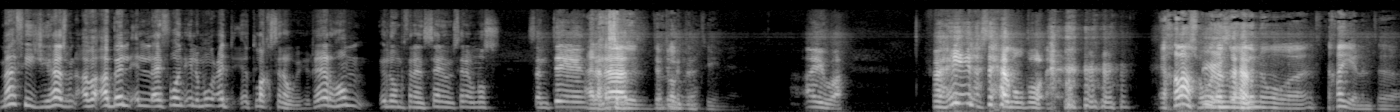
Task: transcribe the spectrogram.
ما في جهاز من إلا الأيفون له موعد إطلاق سنوي غيرهم لهم مثلا سنة سنه ونص سنتين على حسب. ال development team أيوه. فهي لها سحر الموضوع. إيه خلاص هو لأنه. لأنه أنت تخيل أنت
